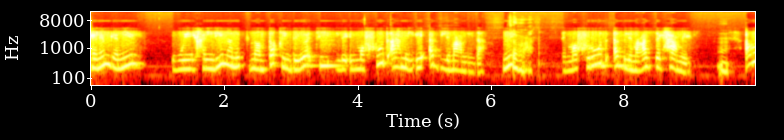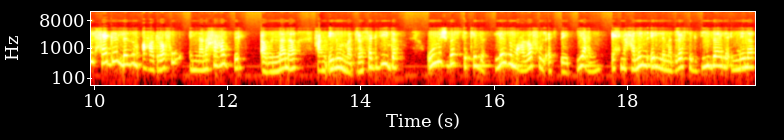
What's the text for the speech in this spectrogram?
كلام جميل. ويخلينا ننتقل دلوقتي للمفروض أعمل إيه قبل ما أعمل ده. طبعا. المفروض قبل ما أعزل هعمل. أول حاجة لازم أعرفه إن أنا هعزل أو إن أنا هنقله لمدرسة جديدة. ومش بس كده لازم أعرفه الأسباب. يعني إحنا هننقل لمدرسة جديدة لأننا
